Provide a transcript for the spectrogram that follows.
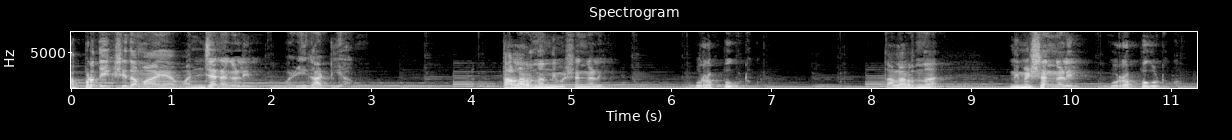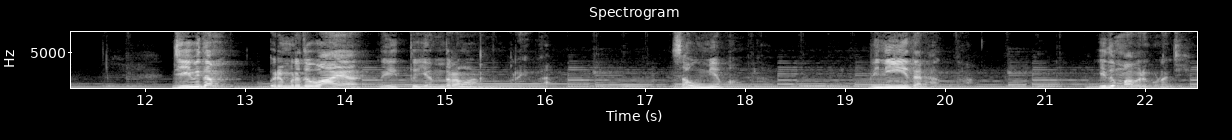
അപ്രതീക്ഷിതമായ വഞ്ചനകളിൽ വഴികാട്ടിയാകും. തളർന്ന നിമിഷങ്ങളിൽ ഉറപ്പ് കൊടുക്കും. തളർന്ന നിമിഷങ്ങളിൽ ഉറപ്പ് കൊടുക്കും. ജീവിതം ഒരു മൃദുവായ നെയ്ത്ത് യന്ത്രമാണെന്നും പറയുക. സൗമ്യമാവുക. വിനീതനാകുക. ഇതും അവന് ഗുണം ചെയ്യും.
